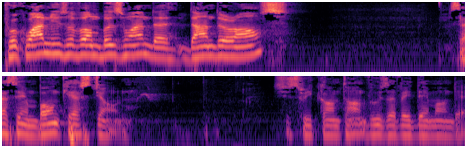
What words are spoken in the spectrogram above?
Pourquoi nous avons besoin d'endurance? Ça, c'est une bonne question. Je suis content vous avez demandé.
